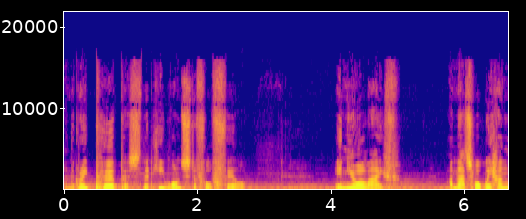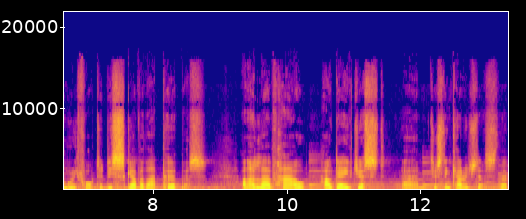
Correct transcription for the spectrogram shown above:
and the great purpose that He wants to fulfill in your life. And that's what we're hungry for, to discover that purpose. And I love how, how Dave just, um, just encouraged us that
